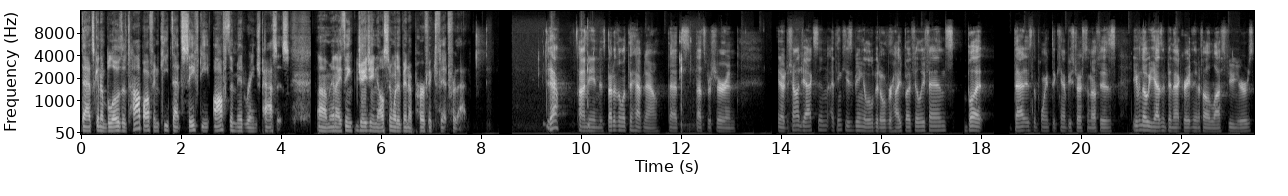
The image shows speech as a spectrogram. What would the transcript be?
that's going to blow the top off and keep that safety off the mid-range passes. Um, and I think JJ Nelson would have been a perfect fit for that. Yeah, I mean it's better than what they have now. That's that's for sure. And you know, DeSean Jackson, I think he's being a little bit overhyped by Philly fans, but that is the point that can't be stressed enough. Is even though he hasn't been that great in the NFL the last few years,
